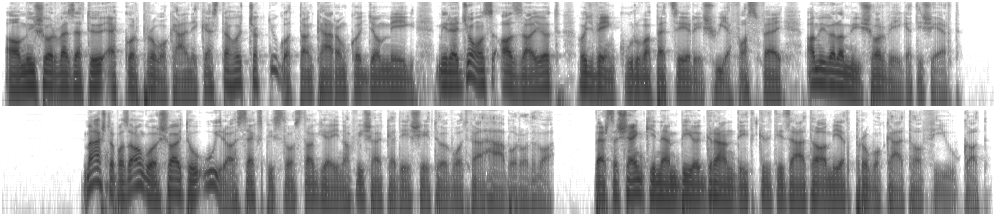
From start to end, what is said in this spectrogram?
A műsorvezető ekkor provokálni kezdte, hogy csak nyugodtan káromkodjon még, mire Jones azzal jött, hogy vén kurva pecér és hülye faszfej, amivel a műsor véget is ért. Másnap az angol sajtó újra a Sex Pistols tagjainak viselkedésétől volt felháborodva. Persze senki nem Bill Grandit kritizálta, amiért provokálta a fiúkat.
